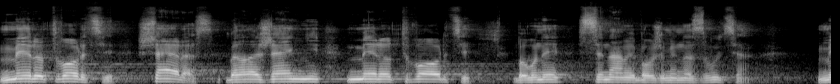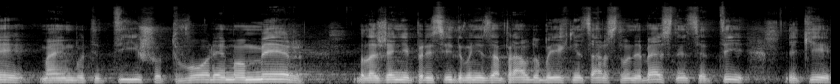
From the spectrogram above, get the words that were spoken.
миротворці, ще раз, блаженні миротворці, бо вони синами Божими назвуться. Ми маємо бути ті, що творимо мир. Блаженні переслідувані за правду, бо їхнє царство небесне це ті, які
